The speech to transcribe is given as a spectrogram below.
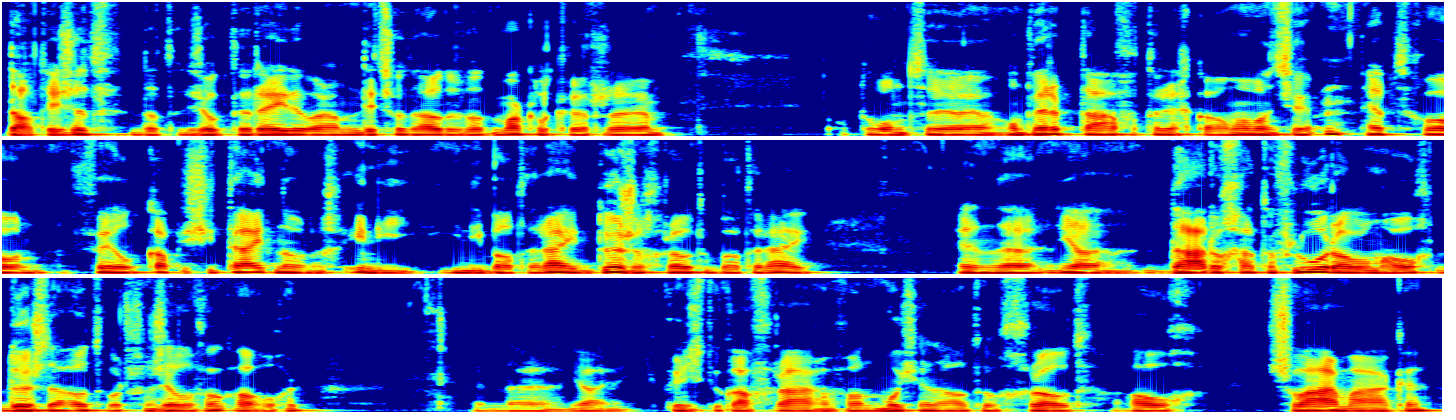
Dat is het. Dat is ook de reden waarom dit soort auto's wat makkelijker uh, op de ont, uh, ontwerptafel terechtkomen. Want je hebt gewoon veel capaciteit nodig in die, in die batterij, dus een grote batterij. En uh, ja, daardoor gaat de vloer al omhoog, dus de auto wordt vanzelf ook hoger. En uh, ja, je kunt je natuurlijk afvragen van, moet je een auto groot, hoog, zwaar maken?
